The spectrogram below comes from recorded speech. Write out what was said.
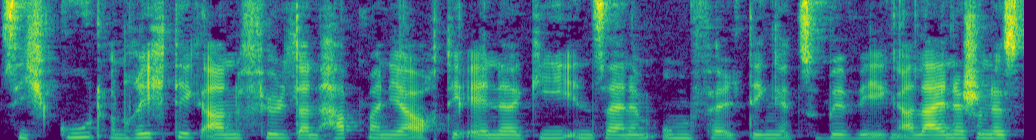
sich gut und richtig anfühlt, dann hat man ja auch die Energie, in seinem Umfeld Dinge zu bewegen. Alleine schon das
